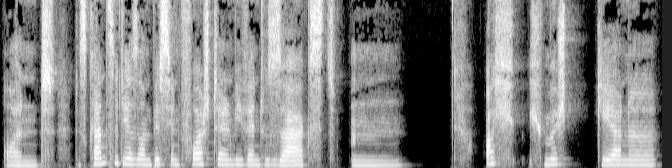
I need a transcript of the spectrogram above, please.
Und das kannst du dir so ein bisschen vorstellen, wie wenn du sagst, mh, mm, oh, ich, ich möchte gerne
